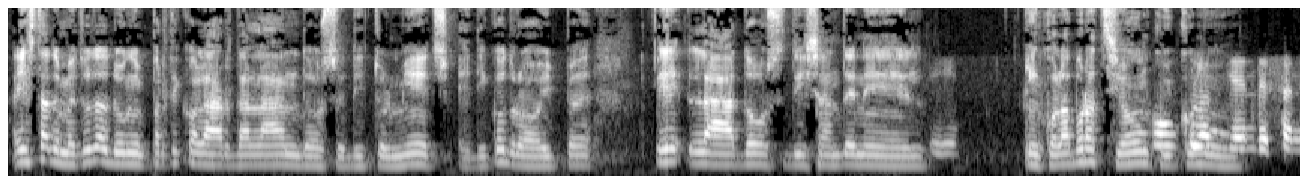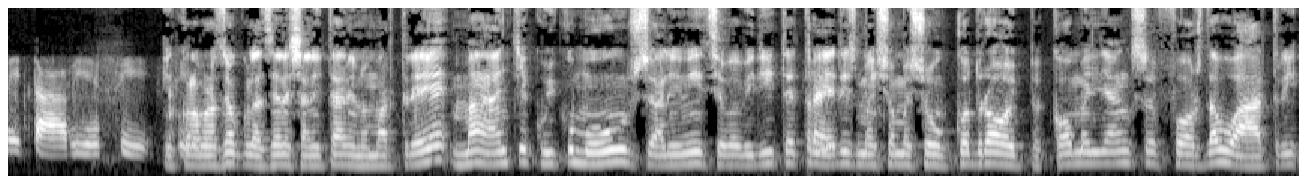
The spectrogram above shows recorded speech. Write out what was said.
è stata mettuta ad un in particolare dall'Andos di Tulmiec e di Codroip e l'Ados di San Denel. Sì in collaborazione con, con le aziende sanitarie, sì. In sì. collaborazione con le aziende sanitarie numero 3, ma anche con i comuni, all'inizio avevi dite Tredis, sì. ma insomma sono Codroip, Comelians, Force da Watri,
